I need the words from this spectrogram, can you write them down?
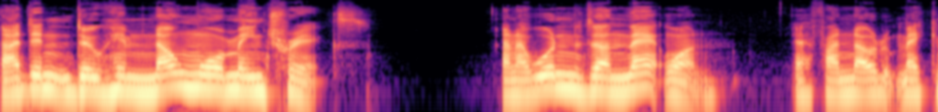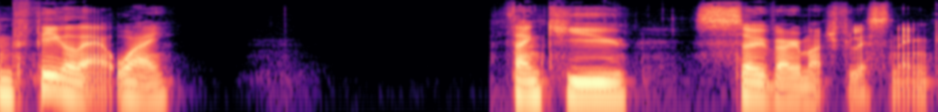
I didn't do him no more mean tricks, and I wouldn't have done that one if I knowed it'd make him feel that way. Thank you so very much for listening.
